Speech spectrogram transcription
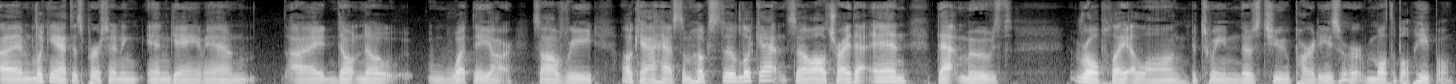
i'm looking at this person in, in game and i don't know what they are. So i'll read okay i have some hooks to look at so i'll try that. And that moves role play along between those two parties or multiple people.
